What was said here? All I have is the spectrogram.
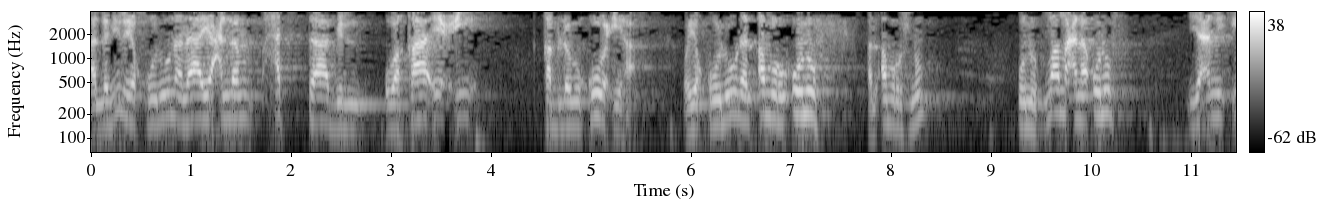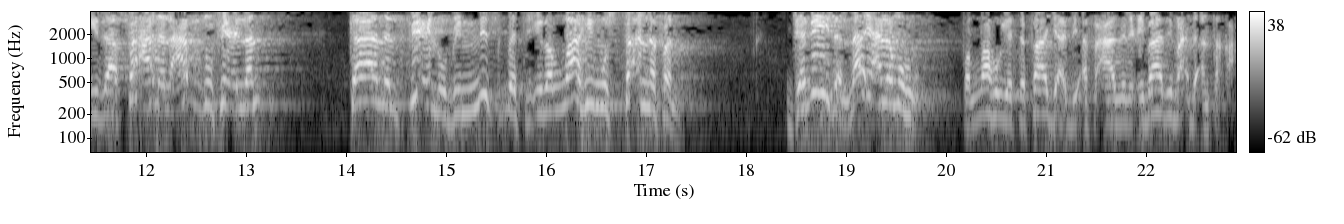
الذين يقولون لا يعلم حتى بالوقائع قبل وقوعها. ويقولون الأمر أنف. الأمر شنو؟ أنف. ما معنى أنف؟ يعني إذا فعل العبد فعلا كان الفعل بالنسبة إلى الله مستأنفا جديدا لا يعلمه فالله يتفاجأ بأفعال العباد بعد أن تقع.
